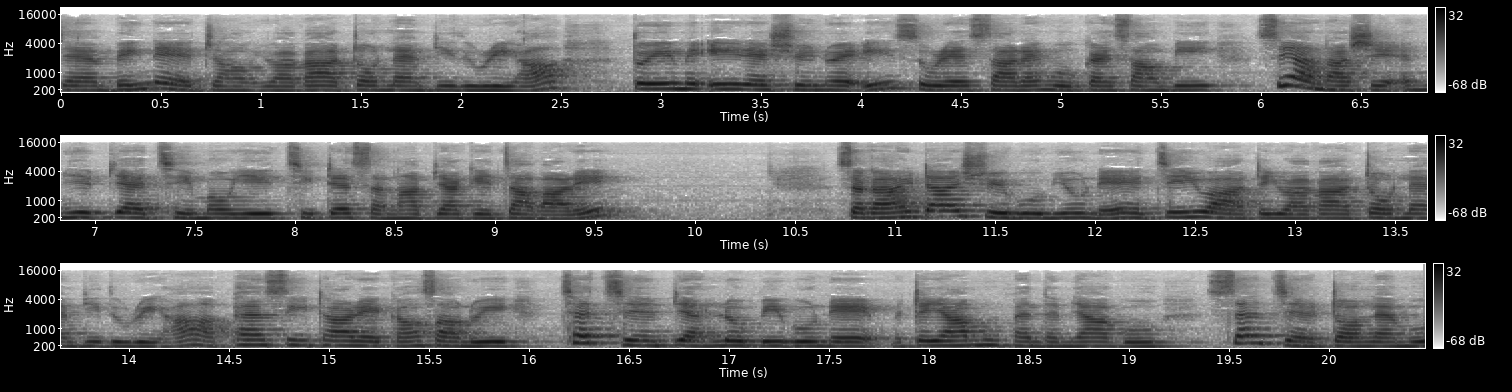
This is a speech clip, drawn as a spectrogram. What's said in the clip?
ချံဘိန်းနယ်တောင်ရွာကတော်လှန်ပြည်သူတွေဟာသွေးမအေးတဲ့ရွှေနွယ်အေးဆိုတဲ့စာတန်းကိုကန်ဆောင်ပြီးဆရာနာရှင်အမြင့်ပြတ်ချေမုံရေးချီတက်ဆန္ဒပြခဲ့ကြပါတယ်။ စကိုင်းတိုင်းရွှေဘူမြို့နယ်ကျေးရွာတရွာကတော်လှန်ပြည်သူတွေဟာဖမ်းဆီးထားတဲ့ကောင်းဆောင်တွေချက်ချင်းပြန်လွှတ်ပေးဖို့နဲ့မတရားမှုမှန်သမျှကိုစန့်ကျင်တော်လှန်မှု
